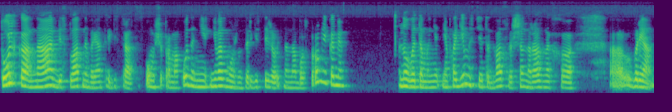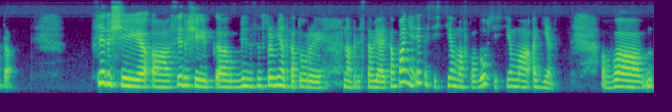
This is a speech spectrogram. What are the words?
только на бесплатный вариант регистрации. С помощью промокода не, невозможно зарегистрировать на набор с пробниками, но в этом и нет необходимости. Это два совершенно разных а, а, варианта. Следующий, а, следующий бизнес-инструмент, который нам предоставляет компания, это система складов, система агентств в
